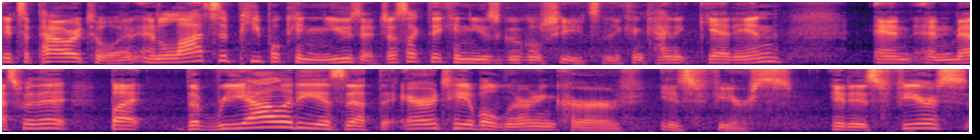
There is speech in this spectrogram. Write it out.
it's a power tool, and, and lots of people can use it, just like they can use Google Sheets, and they can kind of get in and and mess with it. But the reality is that the Airtable learning curve is fierce. It is fierce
